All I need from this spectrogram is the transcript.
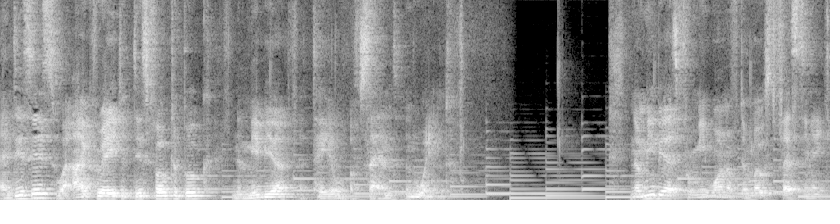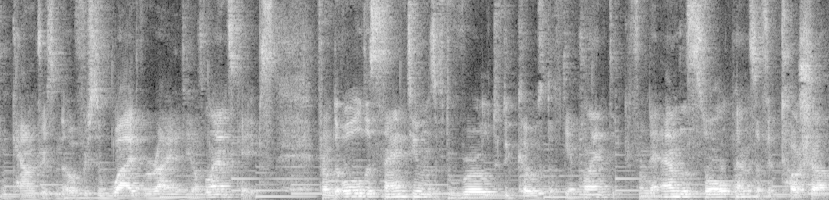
And this is why I created this photo book, Namibia, A Tale of Sand and Wind. Namibia is for me one of the most fascinating countries and offers a wide variety of landscapes. From the oldest sand dunes of the world to the coast of the Atlantic, from the endless salt pans of Etosha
